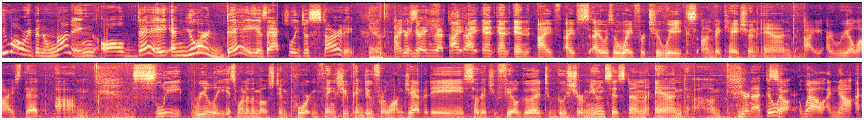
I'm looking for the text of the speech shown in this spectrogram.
You've already been running all day, and your day is actually just starting. Yeah, You're know. saying you have to I, stop. I, and and, and I've, I've, s- I was away for two weeks on vacation, and I, I realized that um, sleep really is one of the most important things you can do for longevity, so that you feel good, to boost your immune system, and um, You're not doing so, it. Well, no, I,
